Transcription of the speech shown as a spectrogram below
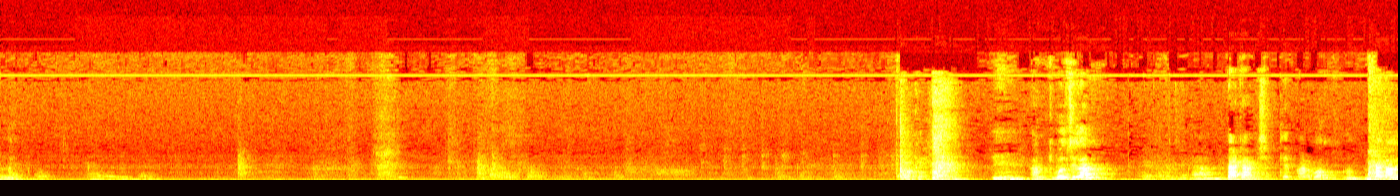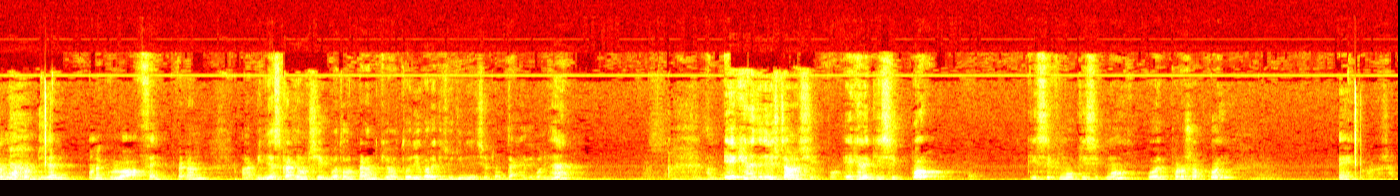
নেই ওকে আমি কি বলছিলাম? প্যাটার্ন শিখতে পারব। প্যাটার্ন মতো ডিজাইন অনেকগুলো আছে। প্যাটার্ন মানে বিজনেস কার্ড যখন শিখব, তখন প্যাটার্ন কীভাবে তৈরি করে কিছু জিনিস, সেটা দেখাই দেবো হ্যাঁ? এখানে যে জিনিসটা আমরা শিখব, এখানে কি শিখব? কি শিখব কি শিখব? ওই ফটোশপ কই? এই ফটোশপ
